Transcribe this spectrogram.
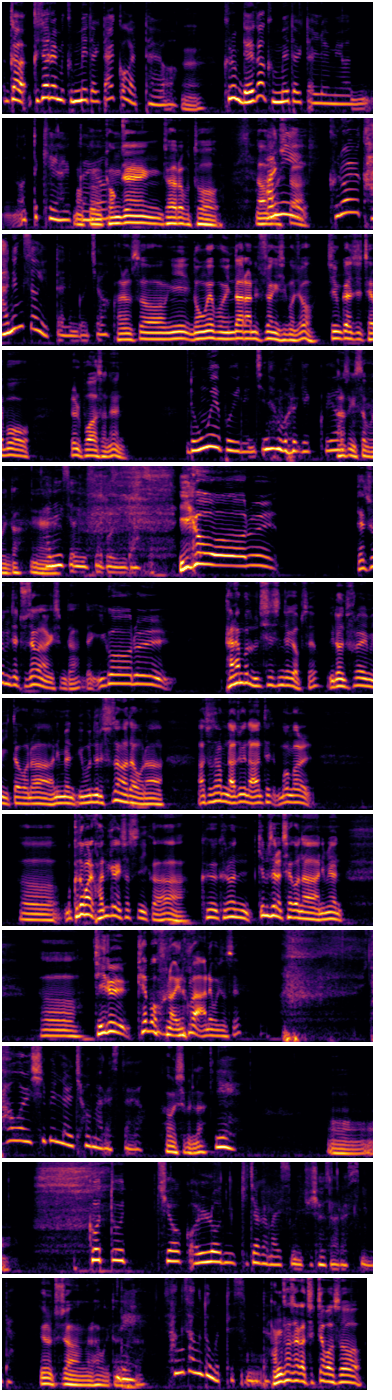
그러니까 그 사람이 금메달 딸 것 같아요. 네. 그럼 내가 금메달 따려면 어떻게 뭐, 할까요? 그 경쟁자로부터 나온 아니 것이다. 그럴 가능성이 있다는 거죠. 가능성이 농후해 보인다라는 주장이신 거죠. 지금까지 제보를 보아서는 농후해 보이는지는 모르겠고요. 가능성이 있어 보인다. 예. 가능성이 있어 보인다. 이거를 대충 이제 주장은 알겠습니다. 네, 이거를 단 한 번도 눈치채신 적이 없어요? 이런 프레임이 있다거나 아니면 이분들이 수상하다거나 아, 저 사람 나중에 나한테 뭔가를 어, 뭐 그동안 관계가 있었으니까 그, 그런 낌새를 채거나 아니면 어, 뒤를 캐보거나 이런 거 안 해보셨어요? 4월 10일 날 처음 알았어요. 4월 10일 날? 예. 어, 그것도 지역 언론 기자가 말씀해 주셔서 알았습니다. 이런 주장을 하고 있다는 네. 거죠. 상상도 못했습니다. 당사자가 직접 와서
